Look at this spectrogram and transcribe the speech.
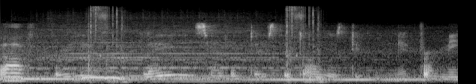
Off for you. Play seven days the dog is doing it for me.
